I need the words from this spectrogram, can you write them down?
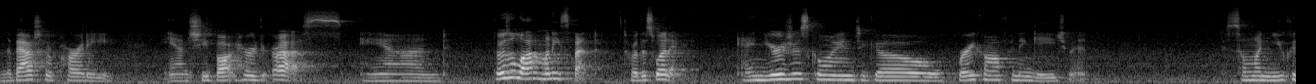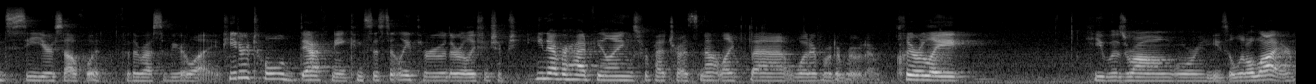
and the bachelor party and she bought her dress and there was a lot of money spent toward this wedding and you're just going to go break off an engagement someone you could see yourself with for the rest of your life. Peter told Daphne consistently through the relationship he never had feelings for Petra. It's not like that, whatever, whatever, whatever. Clearly, he was wrong or he's a little liar.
